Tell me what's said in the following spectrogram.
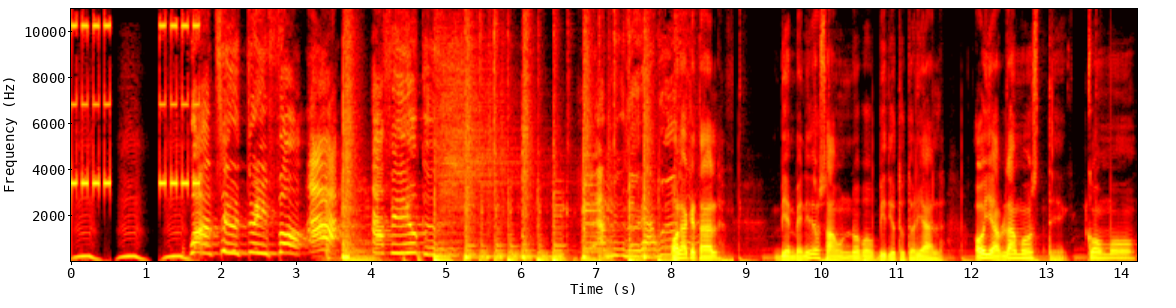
One, two, three, four. Ah. Hola, ¿qué tal? Bienvenidos a un nuevo video tutorial. Hoy hablamos de cómo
